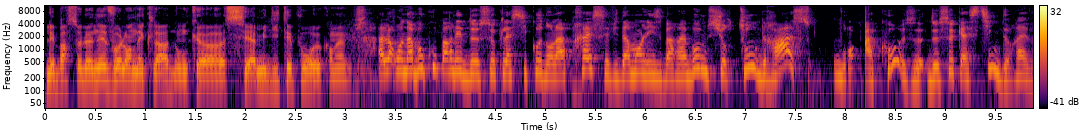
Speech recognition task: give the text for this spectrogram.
les Barcelonais volent en éclats. Donc euh, c'est à méditer pour eux quand même. Alors on a beaucoup parlé de ce classico dans la presse, évidemment Lise Barimbaum, surtout grâce ou à cause de ce casting de rêve.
